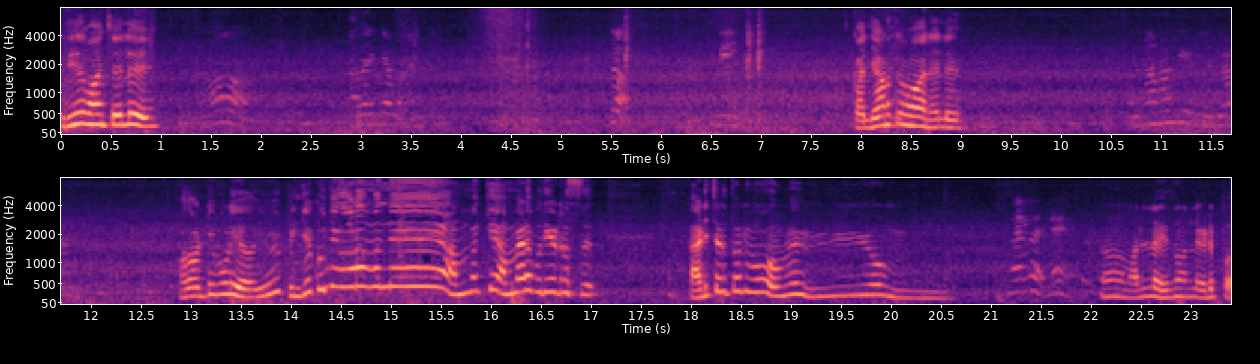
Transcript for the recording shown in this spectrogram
പുതിയത് വാങ്ങിച്ചല്ലേ. കല്യാണത്തിന് പോകാനല്ലേ? അത് അടിപൊളിയോ. ഈ പിങ്കി കുഞ്ഞ് കാണാൻ വന്നേ. അമ്മയ്ക്ക് അമ്മയുടെ പുതിയ ഡ്രസ്സ് അടിച്ചെടുത്തോണ്ട് പോവും? ആ നല്ല ഇത് നല്ല എടുപ്പോ.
